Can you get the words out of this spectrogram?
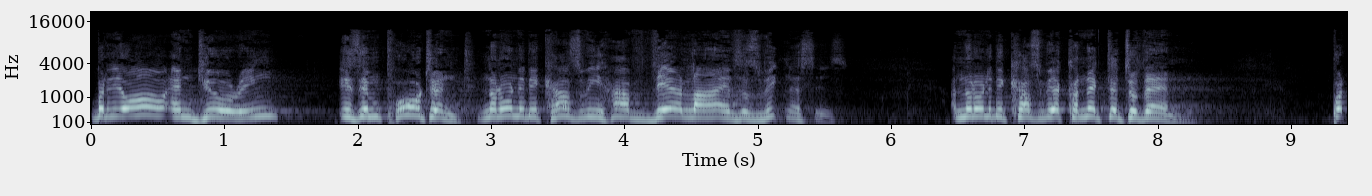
But all enduring is important, not only because we have their lives as witnesses, and not only because we are connected to them, but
